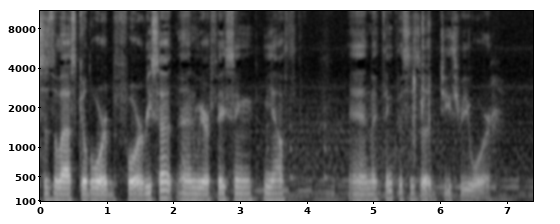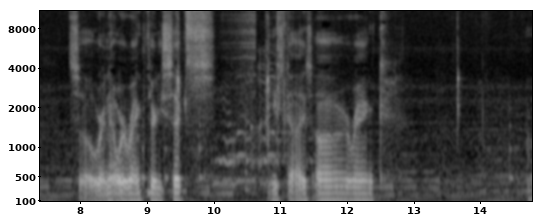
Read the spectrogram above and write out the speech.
This is the last Guild War before reset, and we are facing Meowth. And I think this is a G3 war. So right now we're rank 36. These guys are rank... Um,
